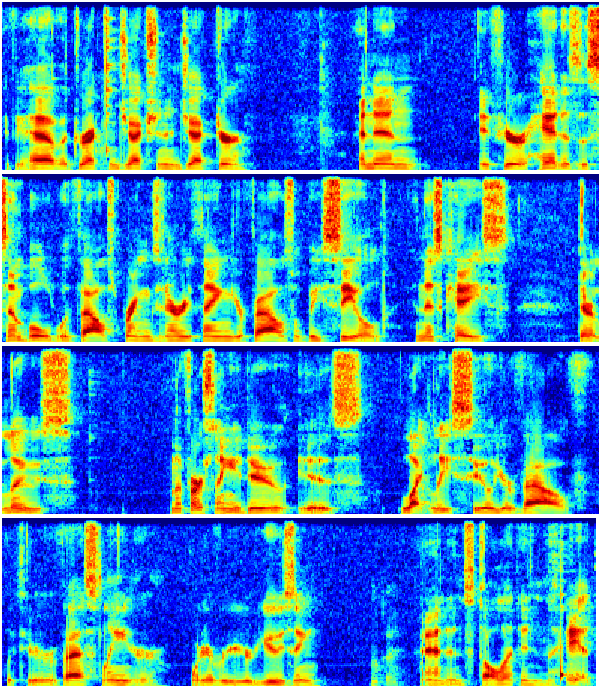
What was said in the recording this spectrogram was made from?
if you have a direct injection injector and then if your head is assembled with valve springs and everything your valves will be sealed. In this case they're loose. And the first thing you do is lightly seal your valve with your Vaseline or whatever you're using okay. and install it in the head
